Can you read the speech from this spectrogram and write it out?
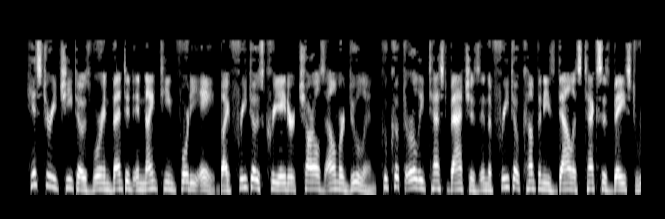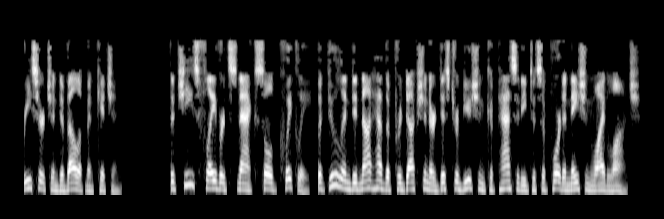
History Cheetos were invented in 1948 by Frito's creator Charles Elmer Doolin, who cooked early test batches in the Frito Company's Dallas, Texas-based research and development kitchen. The cheese-flavored snack sold quickly, but Doolin did not have the production or distribution capacity to support a nationwide launch.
